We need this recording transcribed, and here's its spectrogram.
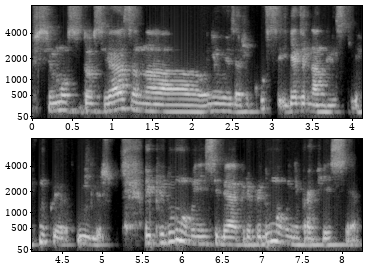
всему, что связано, у него есть даже курсы ядерно-английский, English, и придумывание себя, перепридумывание профессии,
